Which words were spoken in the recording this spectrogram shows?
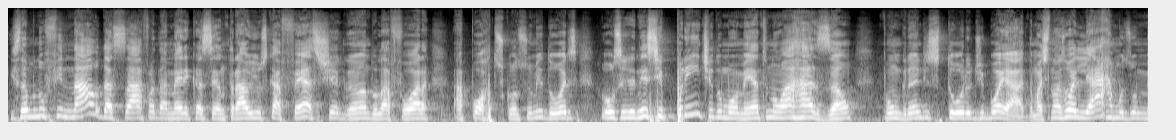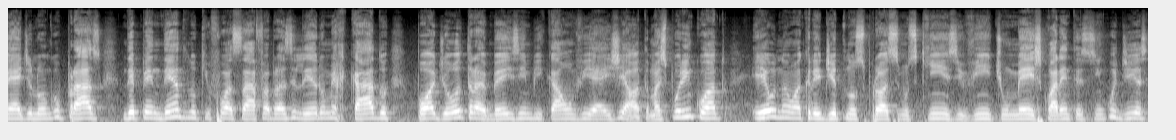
Estamos no final da safra da América Central e os cafés chegando lá fora a portos consumidores. Ou seja, nesse print do momento não há razão para um grande estouro de boiada. Mas se nós olharmos o médio e longo prazo, dependendo do que for a safra brasileira, o mercado pode outra vez embicar um viés de alta. Mas por enquanto, eu não acredito nos próximos 15, 20, um mês, 45 dias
